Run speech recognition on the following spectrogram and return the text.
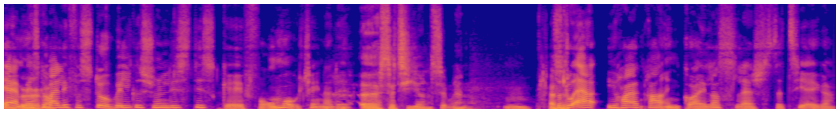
Ja, jeg skal bare lige forstå, hvilket journalistisk øh, formål tjener det? Øh, satiren, simpelthen. Mm. Altså, så du er i højere grad en gøjler slash satiriker.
